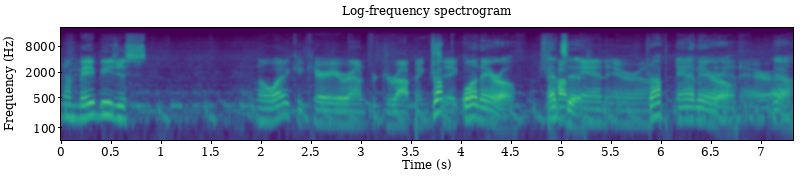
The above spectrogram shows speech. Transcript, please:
Now maybe just I don't know what I could carry around for dropping Drop sake. one arrow. That's Drop it. an arrow. Drop an arrow. An arrow. Yeah.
